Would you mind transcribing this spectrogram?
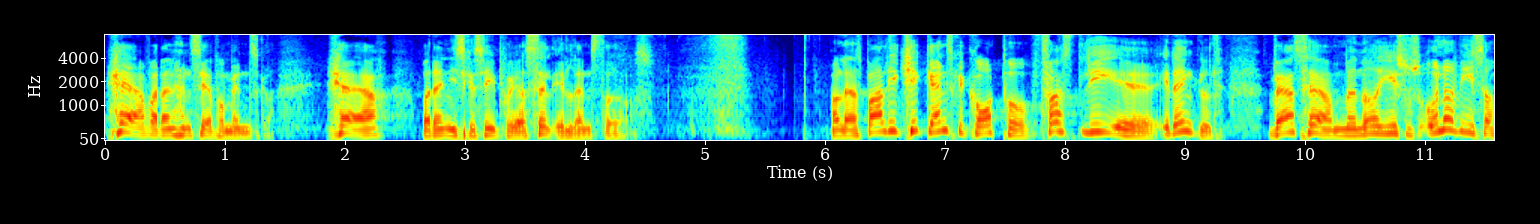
Her er, hvordan han ser på mennesker. Her er, hvordan I skal se på jer selv et eller andet sted også. Og lad os bare lige kigge ganske kort på først lige øh, et enkelt vers her med noget, Jesus underviser.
